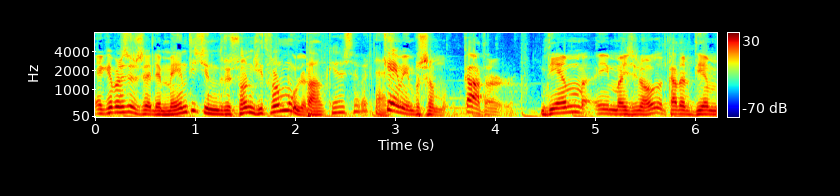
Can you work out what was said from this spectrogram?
E ke parasysh elementi që ndryshon gjithë formulën. Po, kjo është e vërtetë. Kemi për shembull katër djem, imagjino, katër djem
